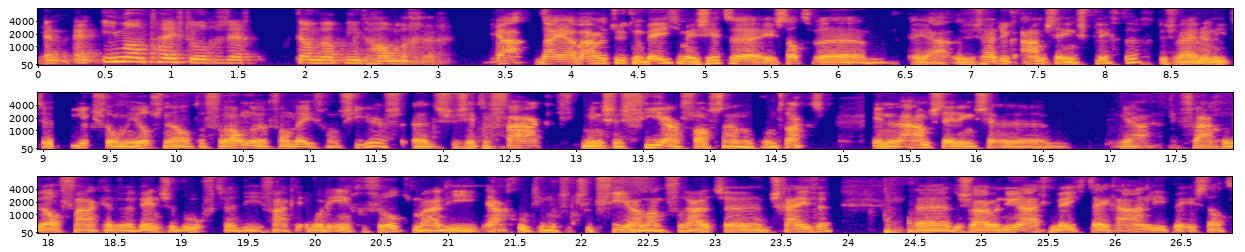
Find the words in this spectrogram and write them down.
En, en iemand heeft toen gezegd, kan dat niet handiger? Ja, nou ja, waar we natuurlijk een beetje mee zitten is dat we, ja, we zijn natuurlijk aanbestedingsplichtig. Dus wij hebben niet de luxe om heel snel te veranderen van leveranciers. Uh, dus we zitten vaak minstens vier jaar vast aan een contract. In een aanbesteding uh, ja, vragen we wel vaak, hebben we wensen, behoeften die vaak worden ingevuld. Maar die, ja goed, die moeten natuurlijk vier jaar lang vooruit uh, beschrijven. dus waar we nu eigenlijk een beetje tegenaan liepen is dat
